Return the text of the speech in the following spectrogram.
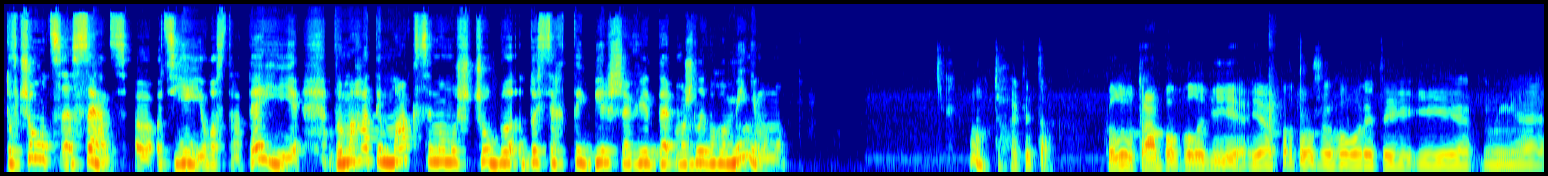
То в чому це сенс е, оцієї його стратегії вимагати максимуму, щоб досягти більше від можливого мінімуму? Ну, давайте так. Коли у Трампа в голові, я продовжую говорити і е,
